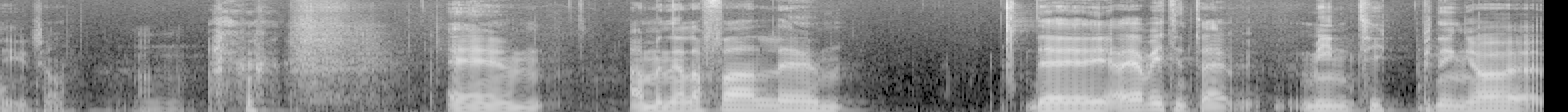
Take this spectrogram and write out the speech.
Sigurdsson. Mm. Ehm, ja men i alla fall, ehm, det, ja, jag vet inte, min tippning, jag,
